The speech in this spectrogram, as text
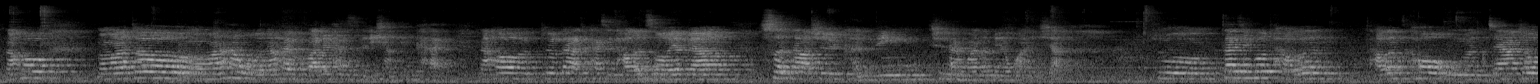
然后妈妈就妈妈和我，然后还有爸爸就开始异想天开，然后就大家就开始讨论说要不要顺道去垦丁、去南湾那边玩一下。就在经过讨论讨论之后，我们家就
